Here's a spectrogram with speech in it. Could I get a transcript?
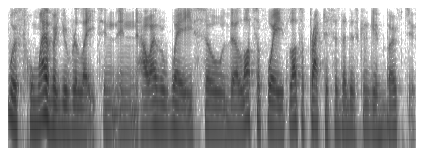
with whomever you relate in, in however ways. So there are lots of ways, lots of practices that this can give birth to.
